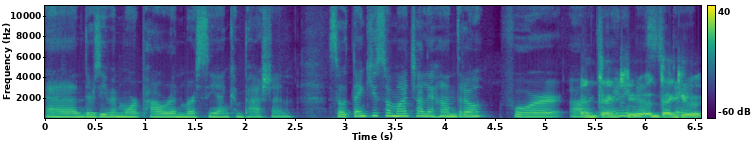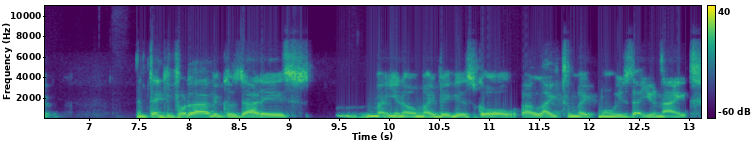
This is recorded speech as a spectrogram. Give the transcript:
and there's even more power in mercy and compassion. So thank you so much, Alejandro, for uh, and thank you and thank you and thank you for that because that is you know my biggest goal. I like to make movies that unite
